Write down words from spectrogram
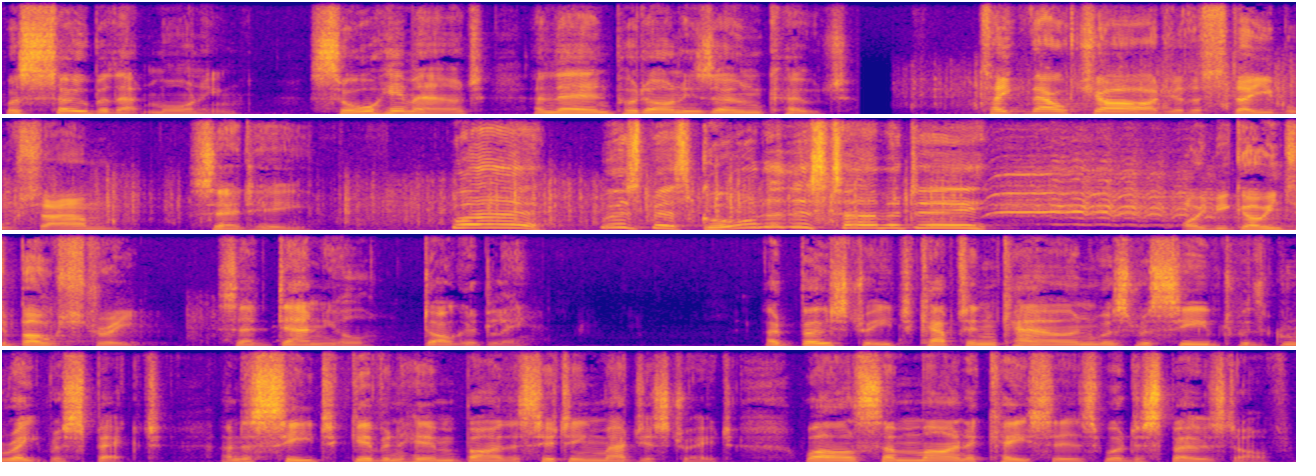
was sober that morning, saw him out, and then put on his own coat. Take thou charge of the stable, Sam, said he. Why, where's best going at this time of day? I be going to Bow Street, said Daniel doggedly. At Bow Street, Captain Cowen was received with great respect, and a seat given him by the sitting magistrate, while some minor cases were disposed of.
